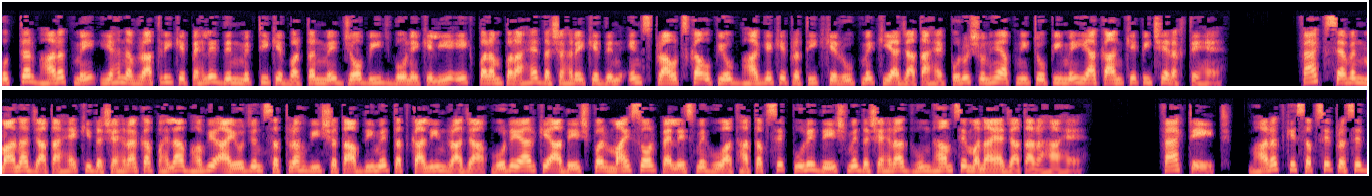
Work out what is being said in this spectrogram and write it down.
उत्तर भारत में यह नवरात्रि के पहले दिन मिट्टी के बर्तन में जौ बीज बोने के लिए एक परंपरा है। दशहरे के दिन इन स्प्राउट्स का उपयोग भाग्य के प्रतीक के रूप में किया जाता है। पुरुष उन्हें अपनी टोपी में या कान के पीछे रखते हैं। फैक्ट सेवन माना जाता है कि दशहरा का पहला भव्य आयोजन सत्रहवीं शताब्दी में तत्कालीन राजा वोडेयार के आदेश पर माइसौर पैलेस में हुआ था। तब से पूरे देश में दशहरा धूमधाम से मनाया जाता रहा है। फैक्ट एट भारत के सबसे प्रसिद्ध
